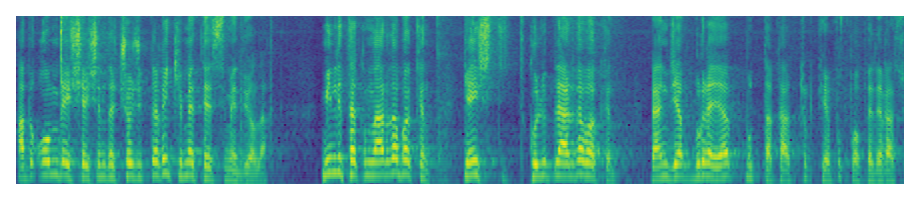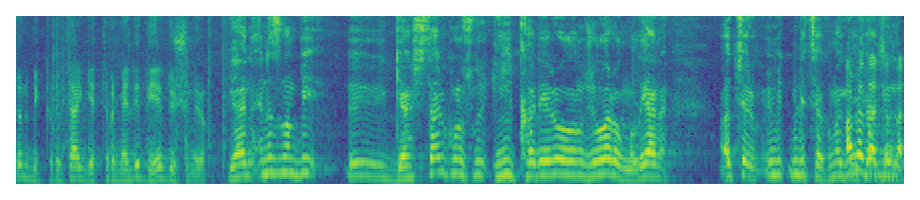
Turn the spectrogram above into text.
Abi 15 yaşında çocukları kime teslim ediyorlar? Milli takımlarda bakın, genç kulüplerde bakın. Bence buraya mutlaka Türkiye Futbol Federasyonu bir kriter getirmeli diye düşünüyorum. Yani en azından bir e, gençler konusunda iyi kariyeri olan hocalar olmalı. Yani atıyorum Ümit Milli Takım'a Ahmet Gönül-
